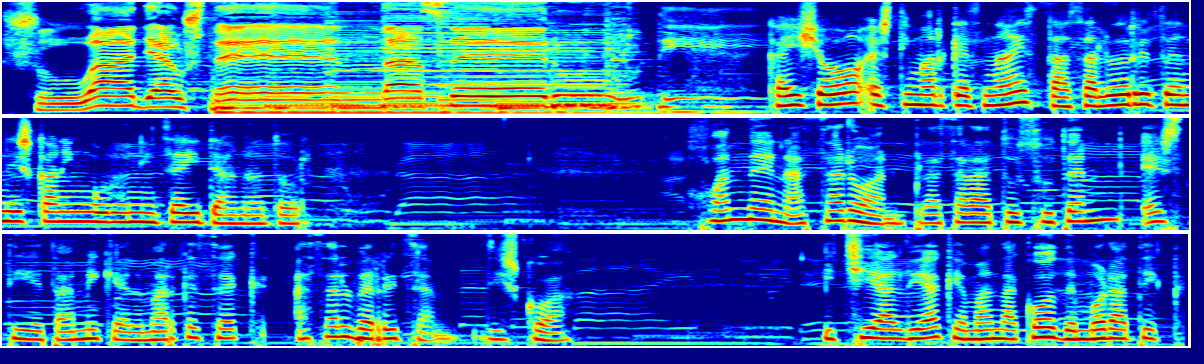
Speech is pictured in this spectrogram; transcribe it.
Sua jausten da zeruti Kaixo, Esti Marquez naiz, eta zalberritzen diskan ingurun hitz egitean ator. Joan den azaroan plazaratu zuten Esti eta Mikel Marquezek azal berritzen diskoa. Itxialdiak emandako denboratik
